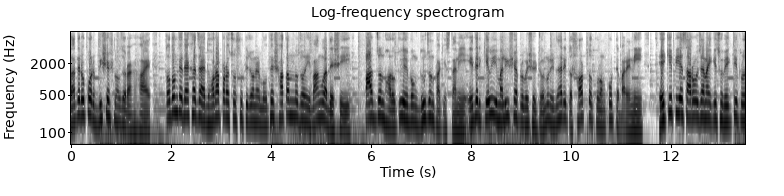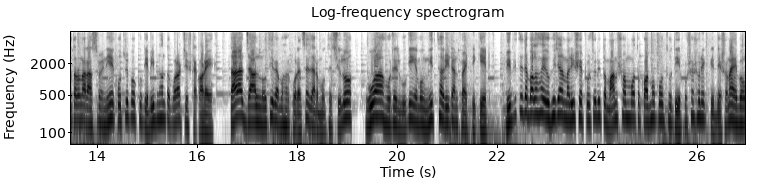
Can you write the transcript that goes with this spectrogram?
তাদের উপর বিশেষ নজর রাখা হয়। তদন্তে দেখা যায়, ধরা পড়া চৌষট্টি জনের মধ্যে সাতান্ন জনই বাংলাদেশি। পাঁচজন ভারতীয় এবং দুজন পাকিস্তানি। এদের কেউই মালয়েশিয়া প্রবেশের জন্য নির্ধারিত শর্ত পূরণ করতে পারেনি। একেপিএস আরও জানায়, কিছু ব্যক্তি প্রতারণার আশ্রয় নিয়ে কর্তৃপক্ষকে বিভ্রান্ত করার চেষ্টা করে। তারা জাল নথি ব্যবহার করেছে, যার মধ্যে ছিল ভুয়া হোটেল বুকিং এবং মিথ্যা রিটার্ন ফ্লাইট টিকিট। বিবৃতিতে বলা হয়, অভিযান মালয়েশিয়ায় প্রচলিত মানসম্মত কর্মপদ্ধতি, প্রশাসনিক নির্দেশনা এবং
